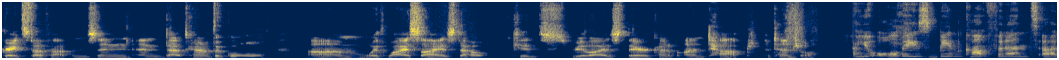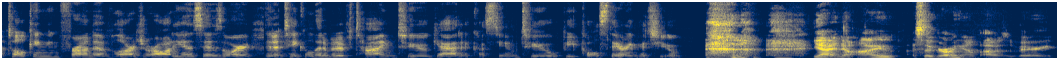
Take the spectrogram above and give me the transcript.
Great stuff happens, and and that's kind of the goal um, with YSI is to help kids realize their kind of untapped potential. Have you always been confident uh, talking in front of larger audiences, or did it take a little bit of time to get accustomed to people staring at you? yeah, I know. I so growing up, I was very,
